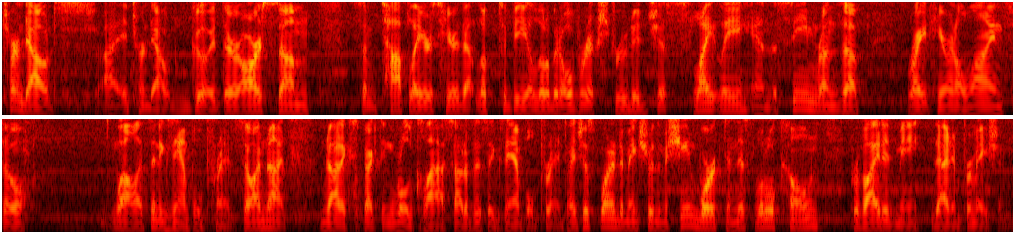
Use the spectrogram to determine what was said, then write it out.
turned out, uh, it turned out good. There are some some top layers here that look to be a little bit over extruded just slightly and the seam runs up right here in a line so well, it's an example print, so I'm not, I'm not expecting world class out of this example print. I just wanted to make sure the machine worked and this little cone provided me that information.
